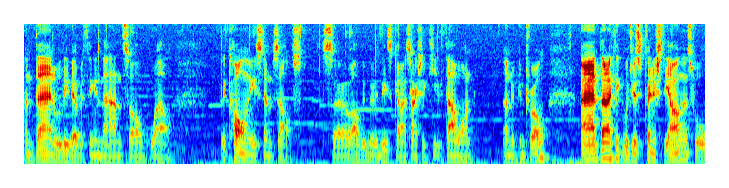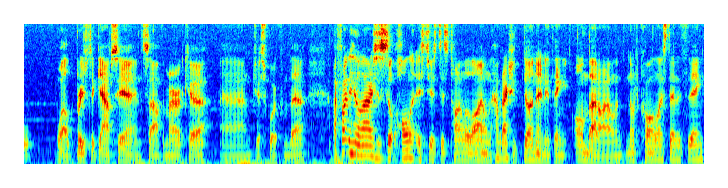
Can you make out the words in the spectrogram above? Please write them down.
and then we'll leave everything in the hands of well, the colonies themselves. So I'll be moving these guys to actually keep that one under control, and then I think we'll just finish the islands. We'll well, bridge the gaps here in South America and just work from there. I find it hilarious that still Holland is just this tiny little island. They haven't actually done anything on that island, not colonized anything.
